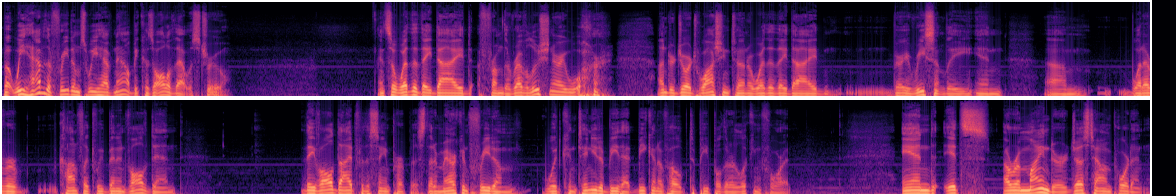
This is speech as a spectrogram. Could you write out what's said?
But we have the freedoms we have now because all of that was true. And so, whether they died from the Revolutionary War under George Washington or whether they died very recently in um, whatever conflict we've been involved in, they've all died for the same purpose that American freedom would continue to be that beacon of hope to people that are looking for it. And it's a reminder just how important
